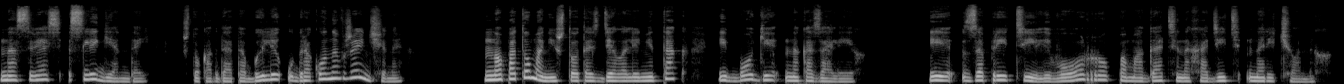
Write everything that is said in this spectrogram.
на связь с легендой — что когда-то были у драконов женщины. Но потом они что-то сделали не так, и боги наказали их. И запретили Ворру помогать находить нареченных.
